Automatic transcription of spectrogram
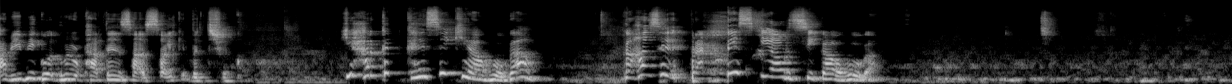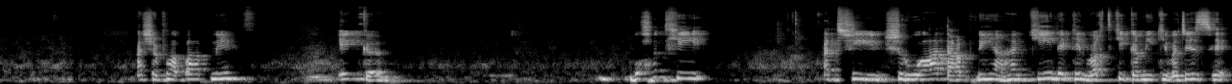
अभी भी गोद में उठाते हैं सात साल के बच्चे को। ये हरकत कैसे किया होगा? कहा से प्रैक्टिस किया और सीखा होगा? अशरफ पापा ने एक बहुत ही अच्छी शुरुआत आपने यहाँ की, लेकिन वक्त की कमी की वजह से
